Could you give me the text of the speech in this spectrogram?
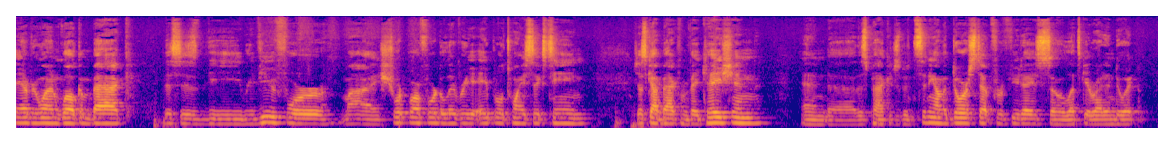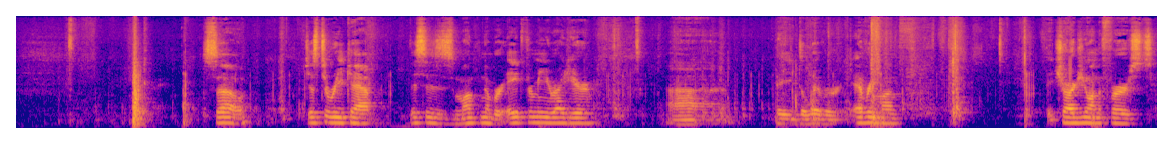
Hey everyone, welcome back. This is the review for my short par 4 delivery April 2016. Just got back from vacation and uh, this package has been sitting on the doorstep for a few days, so let's get right into it. So, just to recap, this is month number 8 for me right here. Uh, they deliver every month. They charge you on the first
